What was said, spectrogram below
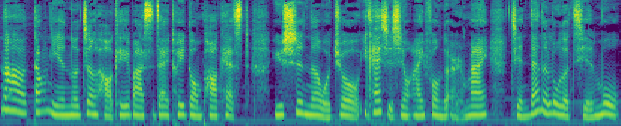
那当年呢，正好 KKBOX 在推动 Podcast，于是呢，我就一开始是用 iPhone 的耳麦，简单的录了节目，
